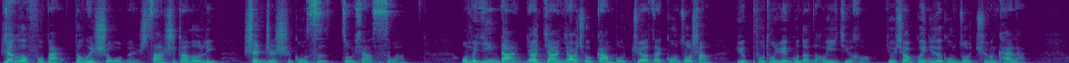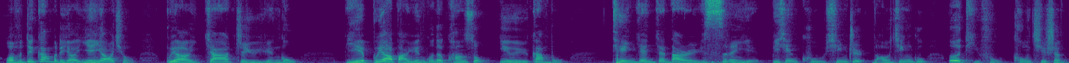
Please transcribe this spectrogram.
任何腐败都会使我们丧失战斗力，甚至使公司走向死亡。我们应当要将要求干部就要在工作上与普通员工的劳逸结合、有效规律的工作区分开来。我们对干部的要严要求，不要加之于员工，也不要把员工的宽松应用于干部。天将降大任于斯人也，必先苦心志，劳筋骨，饿体肤，空其身。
